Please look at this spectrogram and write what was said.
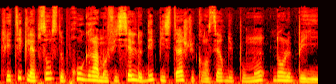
critique l'absence de programme officiel de dépistage du cancer du poumon dans le pays.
